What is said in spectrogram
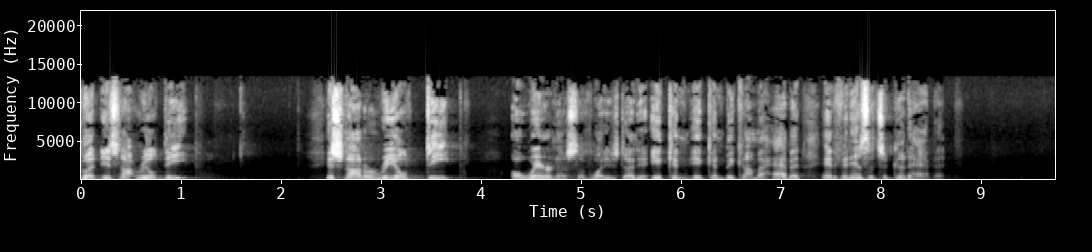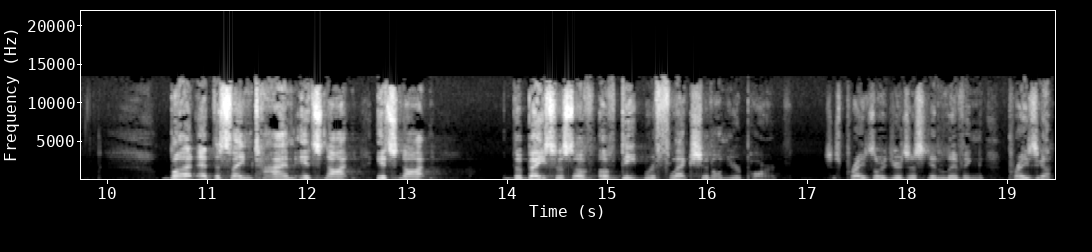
But it's not real deep. It's not a real deep awareness of what he's done. It, it, can, it can become a habit, and if it is, it's a good habit. But at the same time, it's not, it's not the basis of, of deep reflection on your part. Just praise the Lord. You're just in living praising God.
